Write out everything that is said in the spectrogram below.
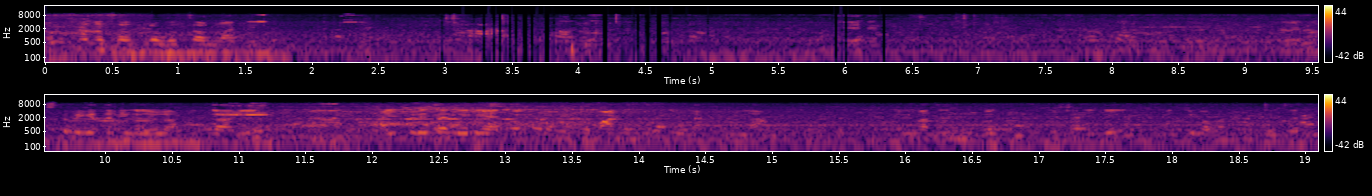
खूप छान असा प्रवास चालू आहे. मस्तपैकी आता निघालेलो आहोत गावी. आईकडे चाललेली आहे. त्यामुळे खूप आनंद झालेला आहे मला. आणि माझा मुलगा खूप खुश आहे. आहे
